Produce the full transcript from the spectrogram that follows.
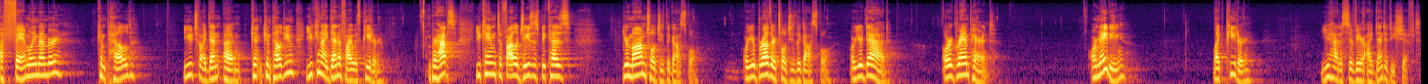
a family member compelled you to ident- uh, compelled you, you can identify with Peter. Perhaps you came to follow Jesus because your mom told you the gospel, or your brother told you the gospel, or your dad, or a grandparent. Or maybe, like Peter, you had a severe identity shift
